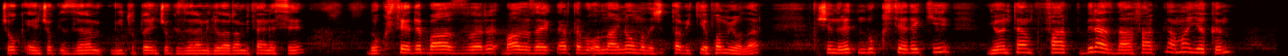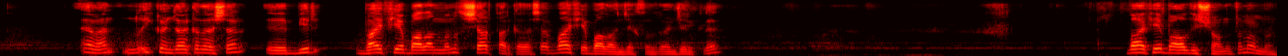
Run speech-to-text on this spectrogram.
Çok en çok izlenen YouTube'da en çok izlenen videolardan bir tanesi. 9T'de bazıları bazı özellikler tabi online olmadığı için tabii ki yapamıyorlar. Şimdi Redmi 9T'deki yöntem farklı. Biraz daha farklı ama yakın. Hemen ilk önce arkadaşlar e, bir Wi-Fi'ye bağlanmanız şart arkadaşlar. Wi-Fi'ye bağlanacaksınız öncelikle. Wi-Fi'ye bağlıyız şu anda tamam mı?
